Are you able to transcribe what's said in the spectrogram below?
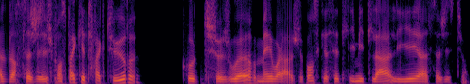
Alors, je ne pense pas qu'il y ait de fracture, coach-joueur, mais voilà, je pense qu'il y a cette limite-là liée à sa gestion.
